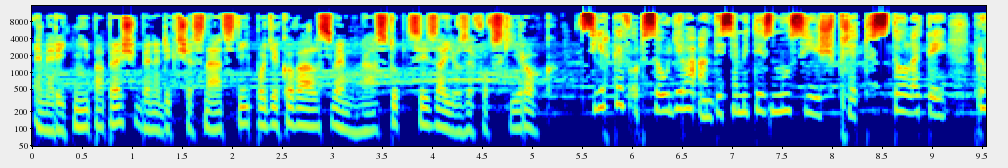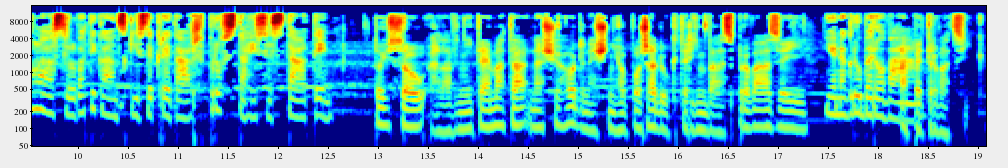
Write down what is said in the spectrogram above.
Emeritní papež Benedikt XVI. poděkoval svému nástupci za Josefovský rok. Církev odsoudila antisemitismus již před sto lety, prohlásil vatikánský sekretář pro vztahy se státy. To jsou hlavní témata našeho dnešního pořadu, kterým vás provázejí Jana Gruberová a Petr Vacík.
